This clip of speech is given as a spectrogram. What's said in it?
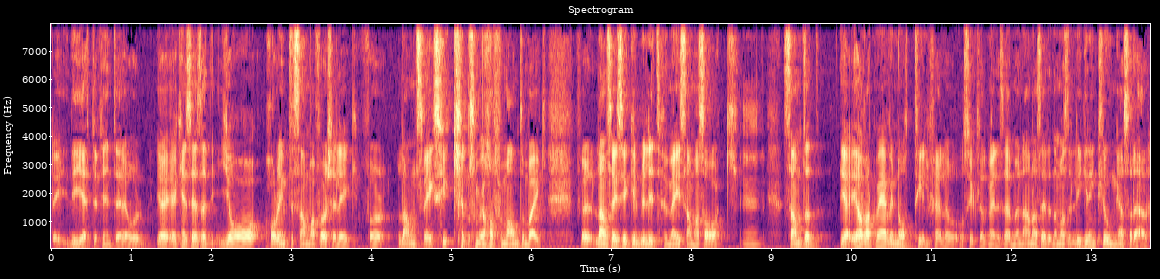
det, det är jättefint är det. Och jag, jag kan säga så att jag har inte samma förkärlek för landsvägscykel som jag har för mountainbike. För landsvägscykel blir lite för mig samma sak. Mm. Samt att jag, jag, har varit med vid något tillfälle och cyklat med lite Men annars är det när man ligger i en klunga sådär.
